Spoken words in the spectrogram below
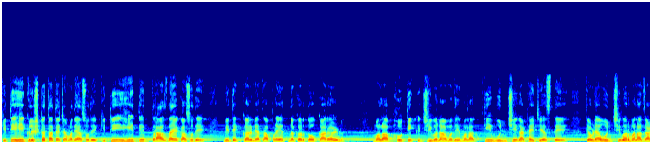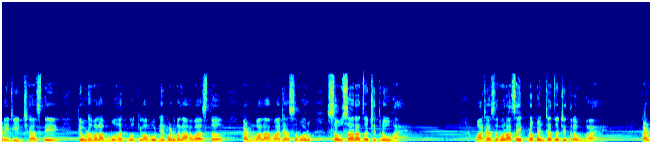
कितीही क्लिष्टता त्याच्यामध्ये असू दे कितीही ते त्रासदायक असू दे मी ते करण्याचा प्रयत्न करतो कारण मला भौतिक जीवनामध्ये मला ती उंची गाठायची असते तेवढ्या उंचीवर मला जाण्याची इच्छा असते तेवढं मला महत्त्व किंवा मोठेपण मला हवं असतं कारण मला माझ्यासमोर संसाराचं चित्र उभं आहे. माझ्यासमोर असं एक प्रपंचाचं चित्र उभं आहे. कारण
